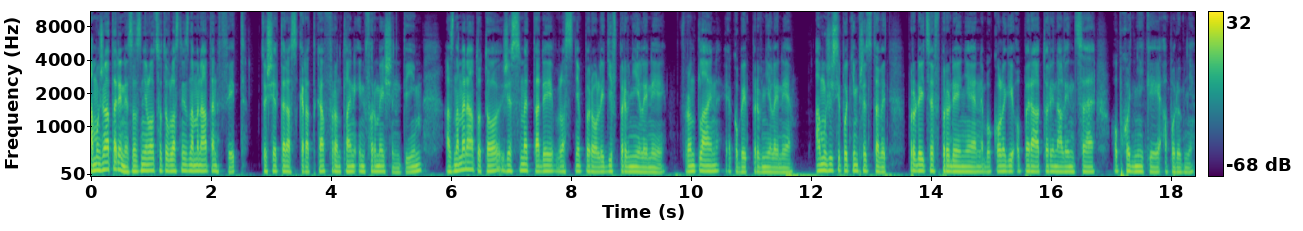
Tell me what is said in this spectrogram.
A možná tady nezaznělo, co to vlastně znamená ten FIT, což je teda zkrátka Frontline Information Team a znamená to to, že jsme tady vlastně pro lidi v první linii. Frontline jakoby první linie. A můžeš si pod tím představit prodejce v prodejně nebo kolegy operátory na lince, obchodníky a podobně.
